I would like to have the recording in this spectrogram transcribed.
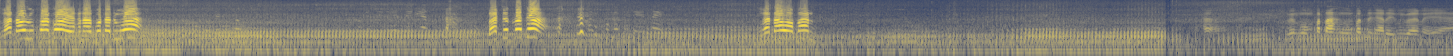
Nggak tahu lupa kok yang kenal pota dua. Bacot banget ya. Nggak tahu apaan. gue ngumpet ah ngumpet nyariin gue nih ya.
